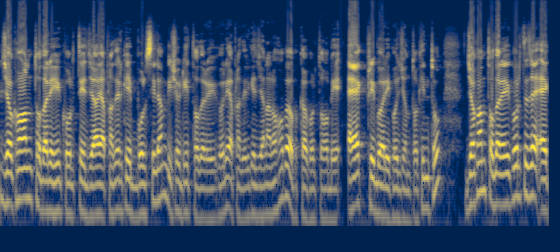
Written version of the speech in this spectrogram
যখন তদারকি করতে যাই আপনাদেরকে বলছিলাম বিষয়টি তদারকি করে আপনাদেরকে জানানো হবে অপেক্ষা করতে হবে এক ফেব্রুয়ারি পর্যন্ত। কিন্তু যখন তদারকি করতে যায় এক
